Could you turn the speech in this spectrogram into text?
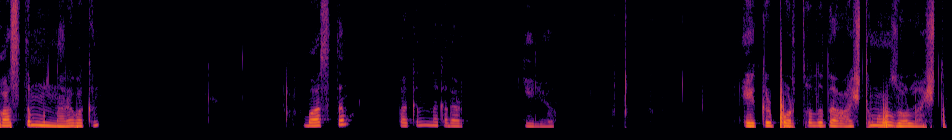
bastım bunlara bakın. Bastım. Bakın ne kadar geliyor. Hacker portalı da açtım ama zorla açtım.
